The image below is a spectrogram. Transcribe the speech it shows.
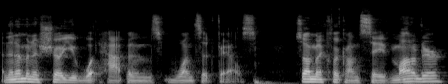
and then I'm going to show you what happens once it fails. So I'm going to click on Save Monitor,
